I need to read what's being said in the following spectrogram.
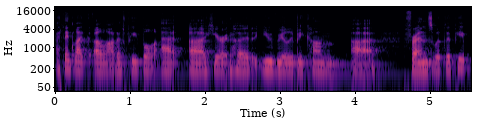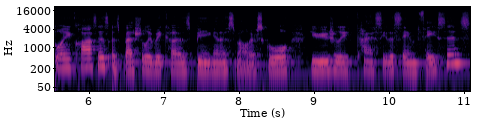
I think like a lot of people at uh, here at Hood, you really become uh, friends with the people in your classes, especially because being in a smaller school, you usually kind of see the same faces.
